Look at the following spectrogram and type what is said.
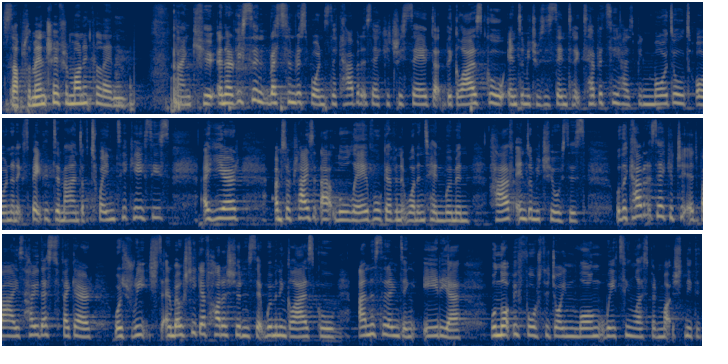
Supplementary from Monica Lennon. Thank you. In a recent written response, the Cabinet Secretary said that the Glasgow Endometriosis Centre activity has been modelled on an expected demand of 20 cases a year. I'm surprised at that low level, given that one in 10 women have endometriosis. Will the Cabinet Secretary advise how this figure was reached and will she give her assurance that women in Glasgow and the surrounding area will not be forced to join long waiting lists for much needed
